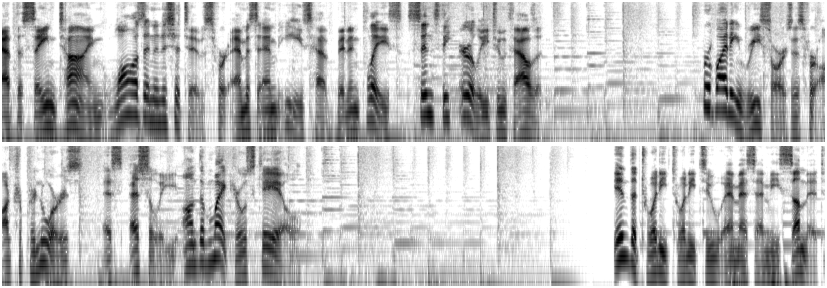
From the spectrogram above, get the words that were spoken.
At the same time, laws and initiatives for MSMEs have been in place since the early 2000s, providing resources for entrepreneurs, especially on the micro scale. In the 2022 MSME Summit,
